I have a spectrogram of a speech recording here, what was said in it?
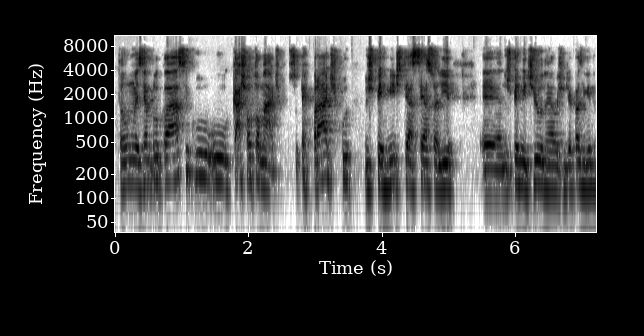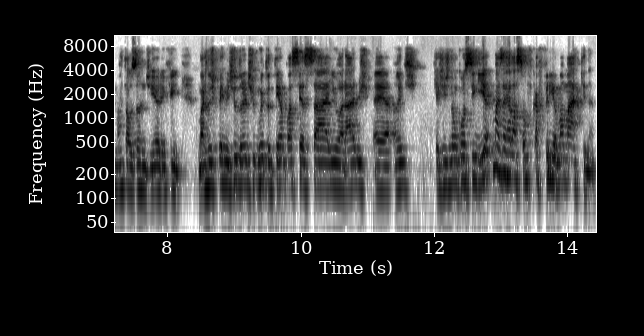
Então, um exemplo clássico, o caixa automático, super prático, nos permite ter acesso ali, é, nos permitiu, né, hoje em dia quase ninguém mais está usando dinheiro, enfim, mas nos permitiu durante muito tempo acessar em horários é, antes que a gente não conseguia, mas a relação fica fria, é uma máquina.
